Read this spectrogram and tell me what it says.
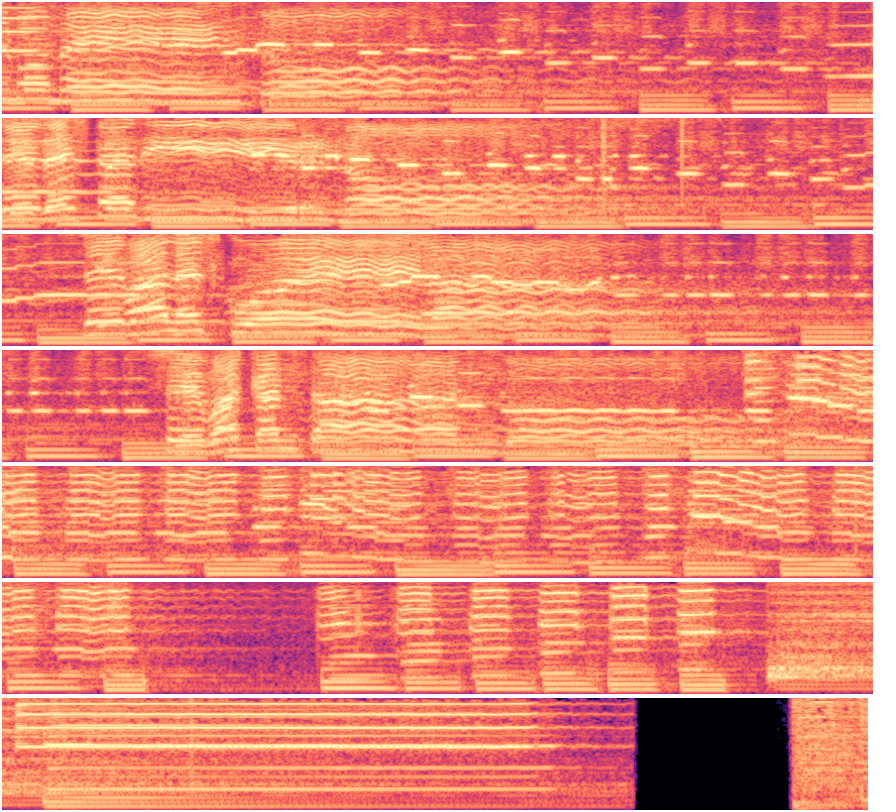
El momento de despedirnos. Se va a la escuela, se va cantando.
